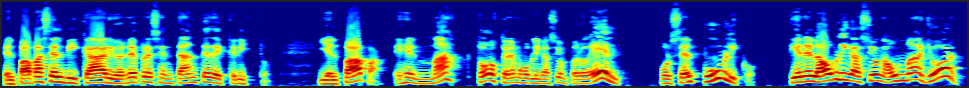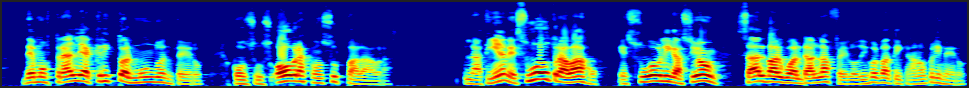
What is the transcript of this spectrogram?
El Papa es el vicario, es representante de Cristo. Y el Papa es el más, todos tenemos obligación, pero él, por ser público, tiene la obligación aún mayor de mostrarle a Cristo al mundo entero, con sus obras, con sus palabras la tiene, es su trabajo, es su obligación salvaguardar la fe, lo dijo el Vaticano primero.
